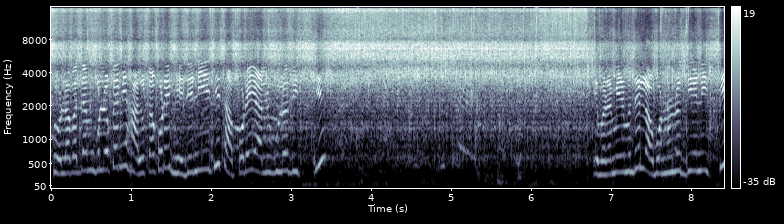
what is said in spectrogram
ছোলা বাদামগুলোকে আমি হালকা করে ভেজে নিয়েছি, তারপরেই আলুগুলো দিচ্ছি। এবার আমি এর মধ্যে লবণ হলুদ দিয়ে নিচ্ছি।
